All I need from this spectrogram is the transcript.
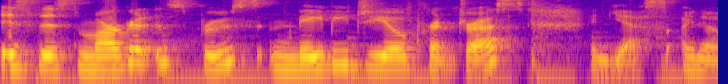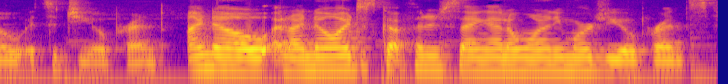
is this Market and Spruce Maybe Geoprint dress. And yes, I know it's a geoprint. I know, and I know I just got finished saying I don't want any more geoprints.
